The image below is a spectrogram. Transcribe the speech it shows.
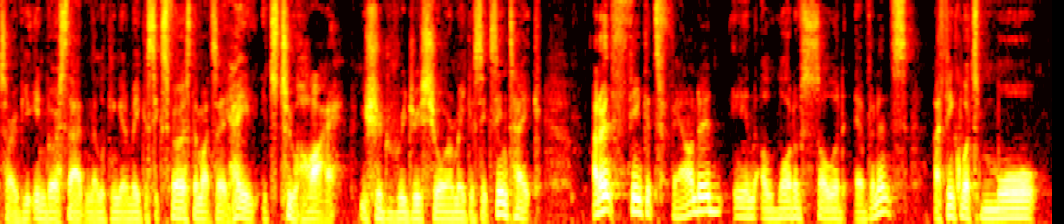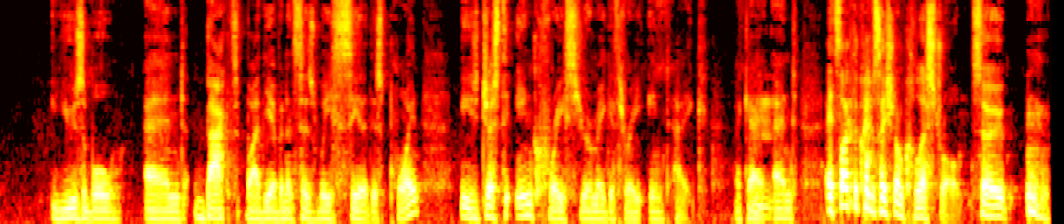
sorry, if you inverse that and they're looking at omega 6 first, they might say, hey, it's too high. You should reduce your omega 6 intake. I don't think it's founded in a lot of solid evidence. I think what's more usable and backed by the evidence as we see it at this point is just to increase your omega 3 intake. Okay. Mm. And it's like the conversation on cholesterol. So,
